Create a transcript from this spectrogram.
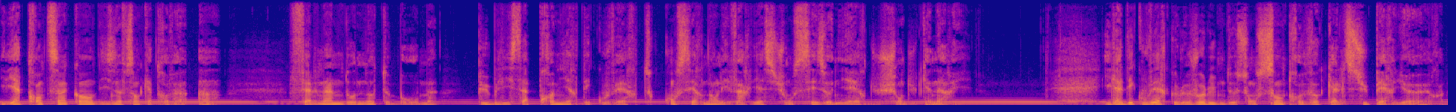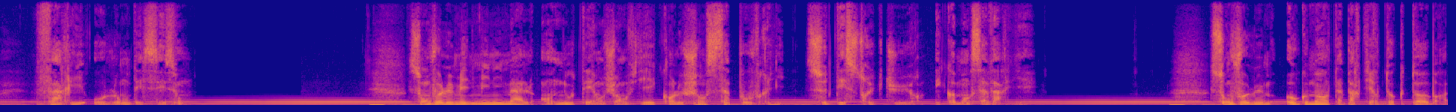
Il y a 35 ans, en 1981, Fernando Notebaum publie sa première découverte concernant les variations saisonnières du chant du canari. Il a découvert que le volume de son centre vocal supérieur varie au long des saisons. Son volume est minimal en août et en janvier quand le chant s'appauvrit, se déstructure et commence à varier. Son volume augmente à partir d'octobre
